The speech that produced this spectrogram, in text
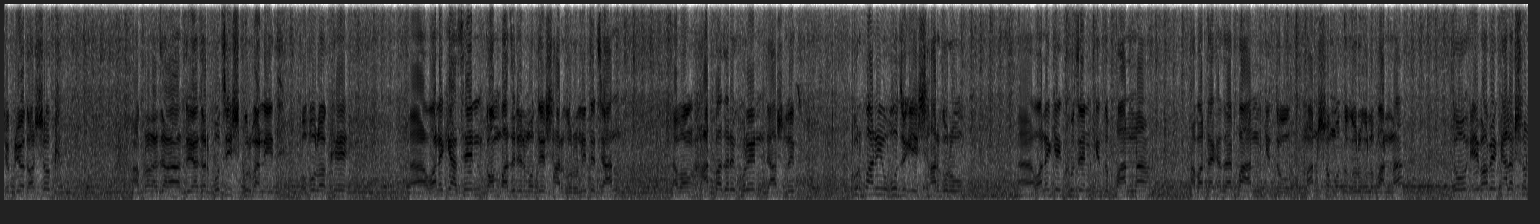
সুপ্রিয় দর্শক, আপনারা যারা দুই হাজার পঁচিশ কুরবানি উপলক্ষে অনেকে আছেন, কম বাজেটের মধ্যে সার গরু নিতে চান এবং হাট বাজারে ঘুরেন, যে আসলে কুরবানি উপযোগী সার গরু অনেকে খুঁজেন কিন্তু পান না, আবার দেখা যায় পান কিন্তু মানসম্মত গরুগুলো পান না। তো এভাবে কালেকশন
